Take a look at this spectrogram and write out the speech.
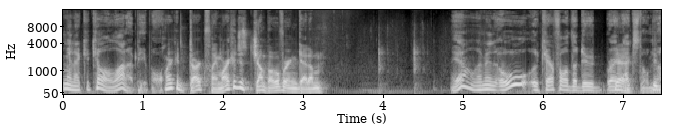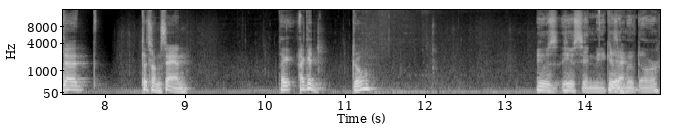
I mean, I could kill a lot of people. Or I could dark flame. Or I could just jump over and get him. Yeah, I mean, oh, careful of the dude right next to him. Though. That, that's what I'm saying. Like I could do. He was he was seeing me because Yeah. I moved over.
